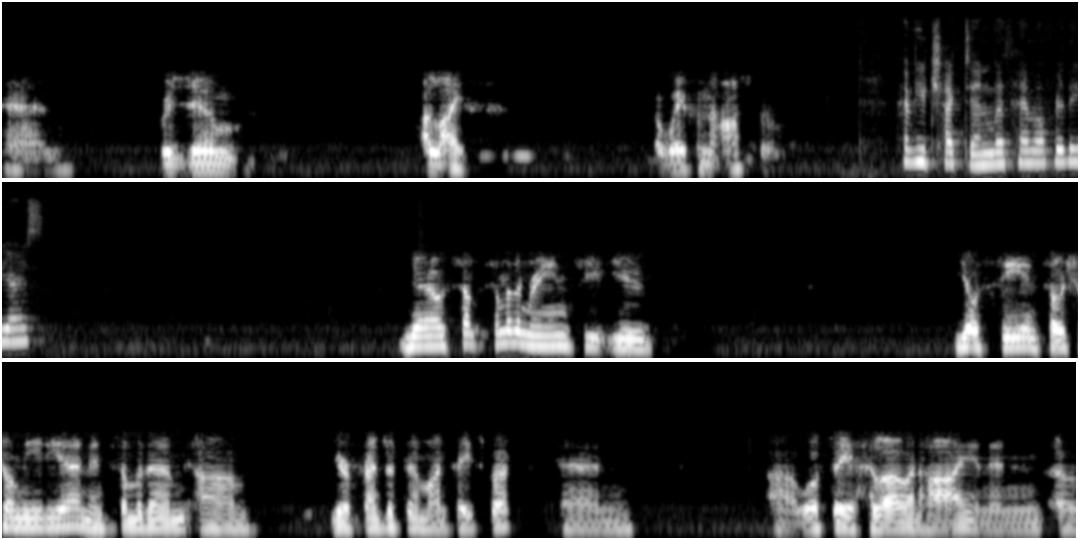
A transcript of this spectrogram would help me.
and resume a life away from the hospital. Have you checked in with him over the years? No, some some of the Marines you, you you'll see in social media, and then some of them um, you're friends with them on Facebook, and uh, we'll say hello and hi, and then uh,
